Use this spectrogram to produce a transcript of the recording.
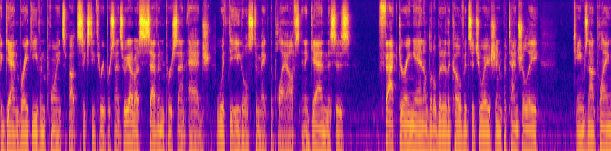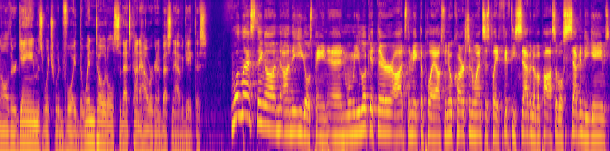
again, break even points about 63%. So we got about a 7% edge with the Eagles to make the playoffs. And again, this is factoring in a little bit of the COVID situation, potentially teams not playing all their games, which would void the win total. So that's kind of how we're going to best navigate this. One last thing on on the Eagles, Payne, and when you look at their odds to make the playoffs, we know Carson Wentz has played 57 of a possible 70 games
